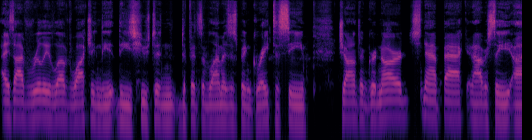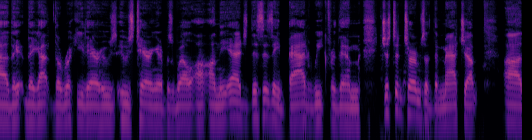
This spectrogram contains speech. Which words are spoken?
as I've really loved watching the, these Houston defensive linemen, it's been great to see Jonathan Greenard snap back, and obviously uh, they they got the rookie there who's who's tearing it up as well on, on the edge. This is a bad week for them, just in terms of the matchup. Uh,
